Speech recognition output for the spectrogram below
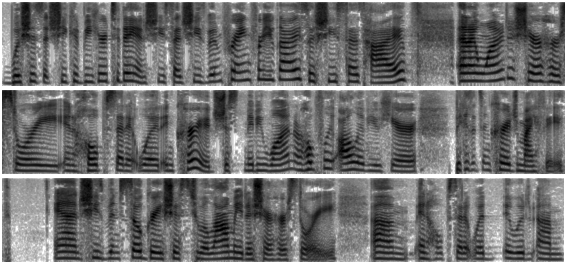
wishes that she could be here today. And she said she's been praying for you guys. So she says hi. And I wanted to share her story in hopes that it would encourage just maybe one or hopefully all of you here because it's encouraged my faith. And she's been so gracious to allow me to share her story um, in hopes that it would, it would um,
